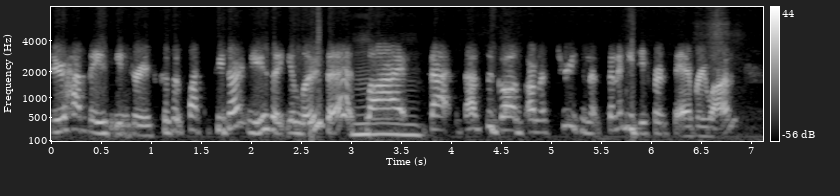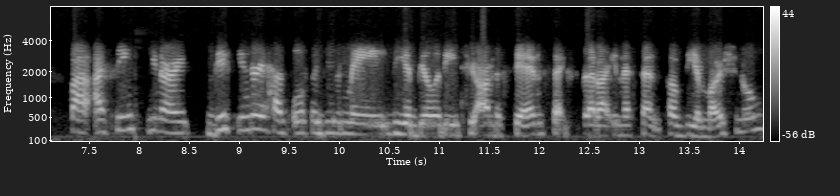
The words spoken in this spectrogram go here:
do have these injuries because it's like if you don't use it, you lose it. Like that, that's the God's honest truth, and it's going to be different for everyone. But I think, you know, this injury has also given me the ability to understand sex better in the sense of the emotional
